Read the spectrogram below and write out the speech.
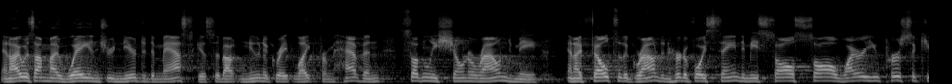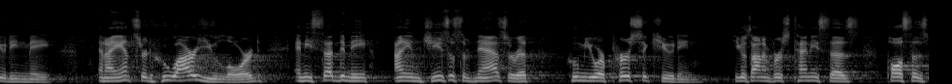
And I was on my way and drew near to Damascus. About noon, a great light from heaven suddenly shone around me. And I fell to the ground and heard a voice saying to me, Saul, Saul, why are you persecuting me? And I answered, Who are you, Lord? And he said to me, I am Jesus of Nazareth, whom you are persecuting. He goes on in verse 10, he says, Paul says,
